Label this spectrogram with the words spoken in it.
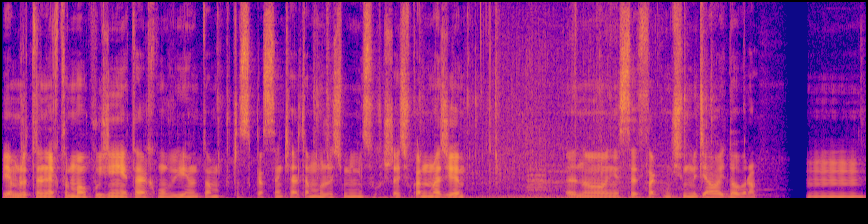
Wiem, że ten lektor ma opóźnienie, tak jak mówiłem tam podczas kastenki, ale tam możecie mnie nie słyszeć. W każdym razie, no niestety tak musimy działać, dobra. Mm,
